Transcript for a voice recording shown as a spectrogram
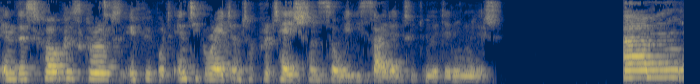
in this focus groups if we would integrate interpretation, so we decided to do it in English. Um,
